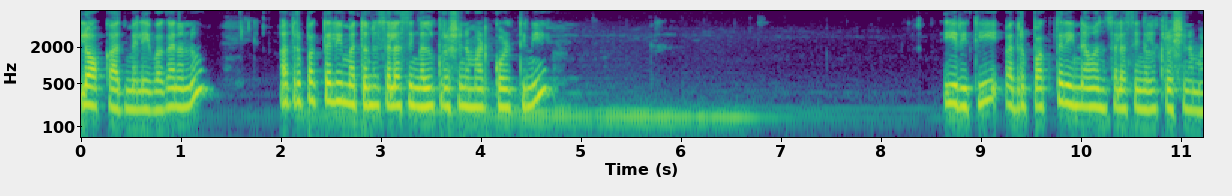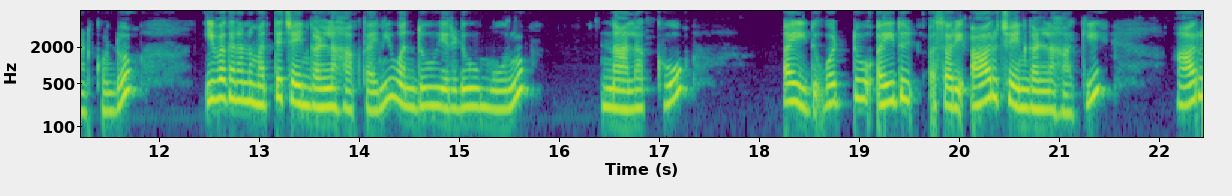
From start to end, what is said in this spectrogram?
ಲಾಕ್ ಆದಮೇಲೆ ಇವಾಗ ನಾನು ಅದ್ರ ಪಕ್ಕದಲ್ಲಿ ಮತ್ತೊಂದು ಸಲ ಸಿಂಗಲ್ ಕ್ರೋಶನ ಮಾಡ್ಕೊಳ್ತೀನಿ. ಈ ರೀತಿ ಅದ್ರ ಪಕ್ಕದಲ್ಲಿ ಇನ್ನೂ ಒಂದು ಸಲ ಸಿಂಗಲ್ ಕ್ರೋಶನ ಮಾಡಿಕೊಂಡು, ಇವಾಗ ನಾನು ಮತ್ತೆ ಚೈನ್ಗಳನ್ನ ಹಾಕ್ತಾಯಿದ್ದೀನಿ ಒಂದು, ಎರಡು, ಮೂರು, ನಾಲ್ಕು, ಐದು. ಒಟ್ಟು ಐದು ಸಾರಿ ಆರು ಚೈನ್ಗಳನ್ನ ಹಾಕಿ, ಆರು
